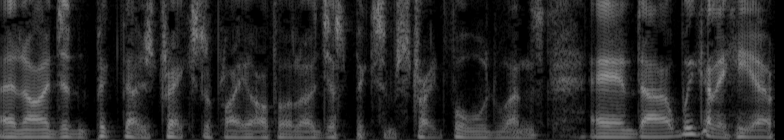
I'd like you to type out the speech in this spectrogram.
and I didn't pick those tracks to play. I thought I'd just pick some straightforward ones. And uh, we're going to hear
